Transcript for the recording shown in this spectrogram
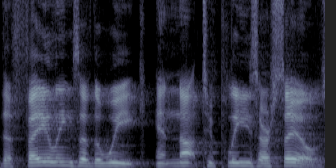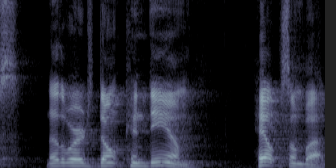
the failings of the weak and not to please ourselves. In other words, don't condemn, help somebody.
